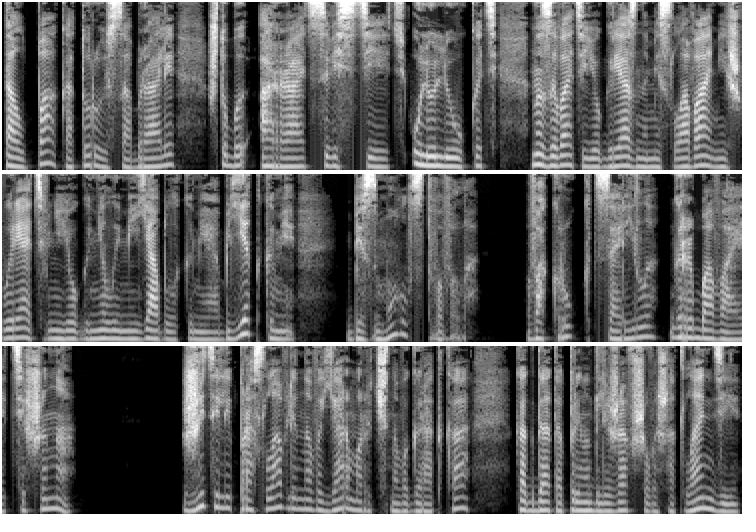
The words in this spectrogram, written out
Толпа, которую собрали, чтобы орать, свистеть, улюлюкать, называть ее грязными словами и швырять в нее гнилыми яблоками и объедками, безмолвствовала. Вокруг царила гробовая тишина. Жители прославленного ярмарочного городка, когда-то принадлежавшего Шотландии,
